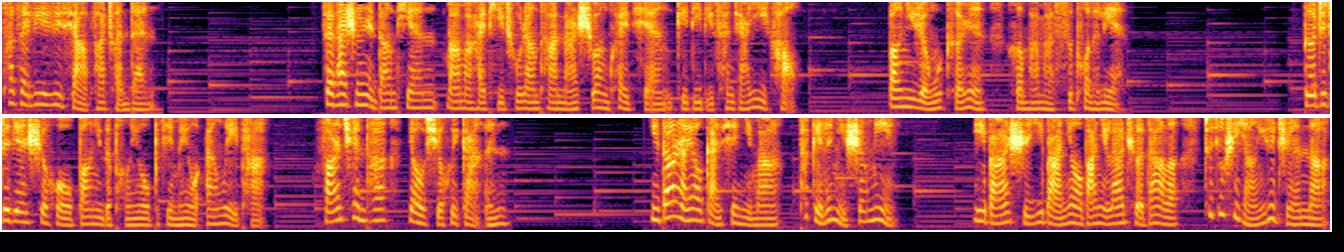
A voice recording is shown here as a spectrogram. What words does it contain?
他在烈日下发传单。在他生日当天，妈妈还提出让他拿十万块钱给弟弟参加艺考。邦尼忍无可忍，和妈妈撕破了脸。得知这件事后，邦尼的朋友不仅没有安慰他，反而劝他要学会感恩。你当然要感谢你妈，她给了你生命，一把屎一把尿把你拉扯大了，这就是养育之恩呐。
